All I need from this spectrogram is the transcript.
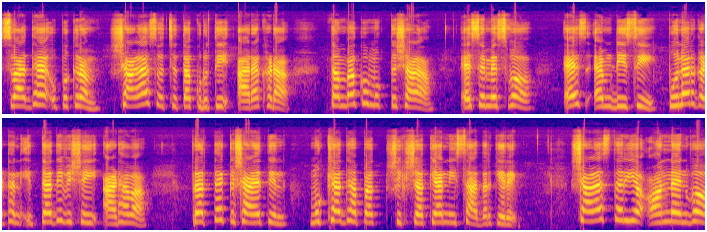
Swadhyay उपक्रम शाळा स्वच्छता कृती आराखडा तंबाखूमुक्त शाळा एस एम एस व एस एम डी सी पुनर्गठन इत्यादीविषयी आढावा. प्रत्येक शाळेतील मुख्याध्यापक शिक्षक यांनी सादर केले. शाळास्तरीय ऑनलाईन व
